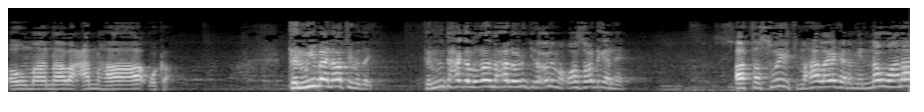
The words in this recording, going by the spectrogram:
aw maa naaba canhaa waka. Tanwiin baa inoo timiday tanwiinta xagga luqada maxaa la odhan jira culima waan soo dhigana ataswit maxaa laga keena min nawana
